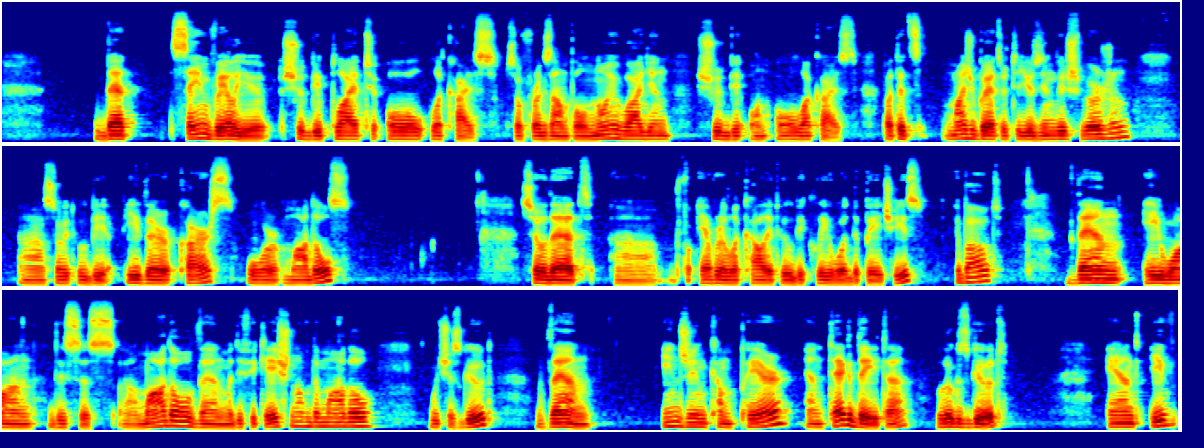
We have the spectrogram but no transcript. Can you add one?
that same value should be applied to all locales. So for example, Neue Wagen should be on all locales, but it's much better to use English version. Uh, so it will be either cars or models so that uh, for every locale it will be clear what the page is about. Then A1, this is model, then modification of the model, which is good. Then engine compare and tech data looks good. And if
